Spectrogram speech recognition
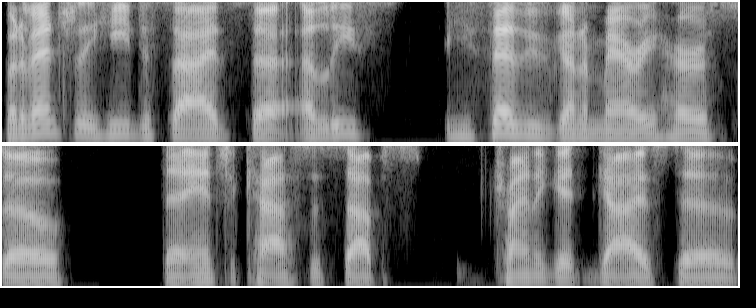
but eventually he decides to at least he says he's going to marry her so that Jocasta stops trying to get guys to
